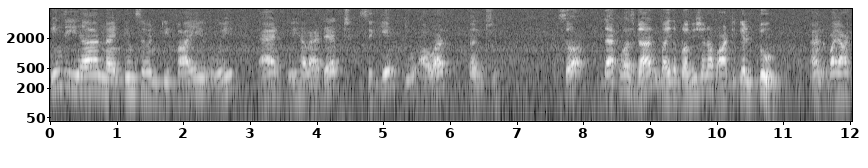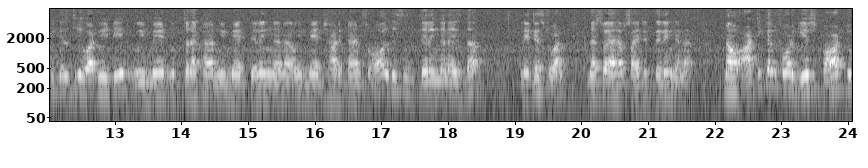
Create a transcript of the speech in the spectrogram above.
In the year 1975 we add we have added sikkim to our country. So that was done by the provision of article 2 and by article 3 what we did? We made uttarakhand we made telangana we made jharkhand. So all this is telangana is the latest one. That's why i have cited telangana now article 4 gives power to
